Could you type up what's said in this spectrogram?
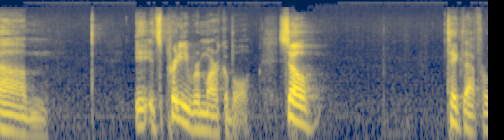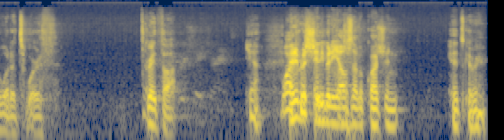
um it's pretty remarkable. So take that for what it's worth. Great thought. Yeah. Well, anybody anybody else have a question? Let's go here.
